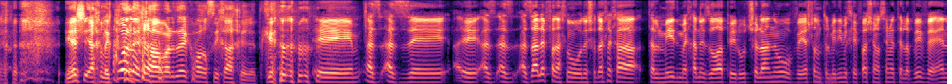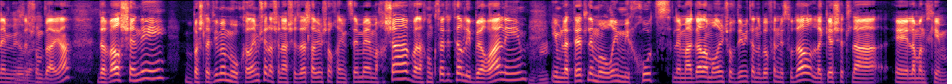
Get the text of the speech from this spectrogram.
יש שיחלקו עליך, אבל זה כבר שיחה אחרת, כן? אז, אז, אז, אז, אז א', אנחנו נשדך לך תלמיד מאחד מאזורי הפעילות שלנו, ויש לנו תלמידים מחיפה שנוסעים לתל אביב ואין להם עם זה. שום בעיה. דבר שני, בשלבים המאוחרים של השנה, שזה השלבים שאנחנו נמצאים בהם עכשיו, אנחנו קצת יותר ליברליים, עם לתת למורים מחוץ למעגל המורים שעובדים איתנו באופן מסודר, לגשת ל, אה, למנחים.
